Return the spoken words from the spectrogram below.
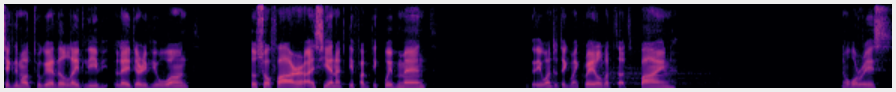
check them out together lately, later if you want. So, so far, I see an artifact equipment. Okay, they want to take my cradle, but that's fine. No worries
